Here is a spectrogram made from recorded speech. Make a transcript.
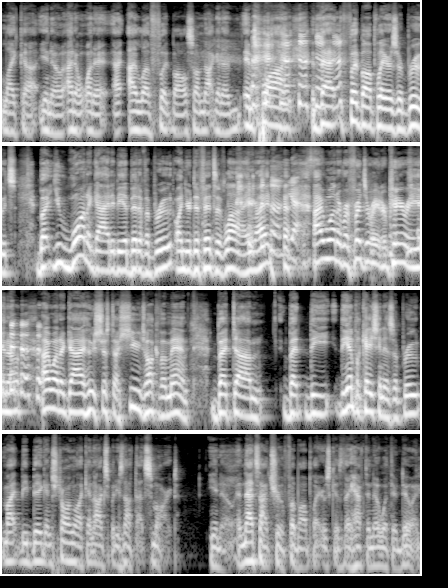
Like uh, you know, I don't want to. I, I love football, so I'm not going to imply that football players are brutes. But you want a guy to be a bit of a brute on your defensive line, right? Yes. I want a refrigerator Perry. You know, I want a guy who's just a huge hunk of a man. But um, but the the implication is a brute might be big and strong like an ox, but he's not that smart. You know, and that's not true of football players because they have to know what they're doing.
